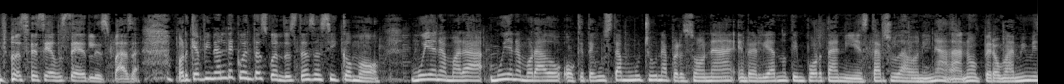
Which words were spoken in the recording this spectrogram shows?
no sé si a ustedes les pasa. Porque al final de cuentas, cuando estás así como muy enamorada, muy enamorado o que te gusta mucho una persona, en realidad no te importa ni estar sudado ni nada, ¿no? Pero a mí me,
